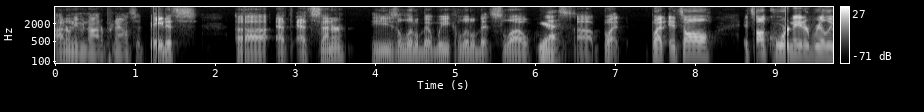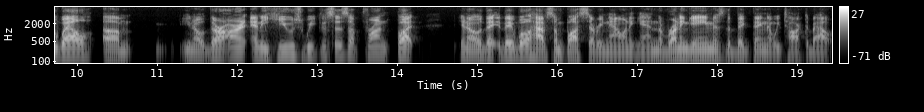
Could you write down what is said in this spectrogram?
I don't even know how to pronounce it. Bates uh, at at center. He's a little bit weak, a little bit slow. Yes. Uh, but but it's all it's all coordinated really well. Um, you know, there aren't any huge weaknesses up front, but you know, they they will have some busts every now and again. The running game is the big thing that we talked about.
